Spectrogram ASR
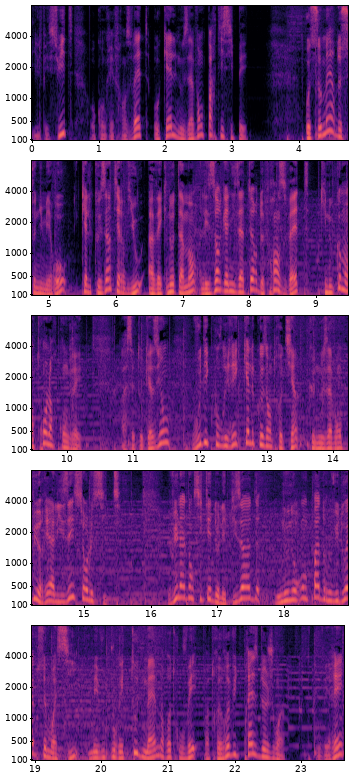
Il fait suite au congrès France Vet auquel nous avons participé. Au sommaire de ce numéro, quelques interviews avec notamment les organisateurs de France Vet qui nous commenteront leur congrès. À cette occasion, vous découvrirez quelques entretiens que nous avons pu réaliser sur le site. Vu la densité de l'épisode, nous n'aurons pas de revue de web ce mois-ci, mais vous pourrez tout de même retrouver votre revue de presse de juin. Vous verrez,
